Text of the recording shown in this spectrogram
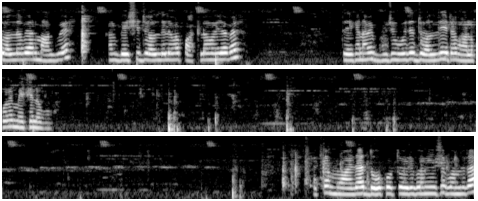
জল দেবে আর মাখবে। কারণ বেশি জল দিলে আবার পাতলা হয়ে যাবে। তো এখানে আমি বুঝে বুঝে জল দিয়ে এটা ভালো করে মেখে নেব। একটা ময়দার ডো করে তৈরি করে নিয়েছি বন্ধুরা।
